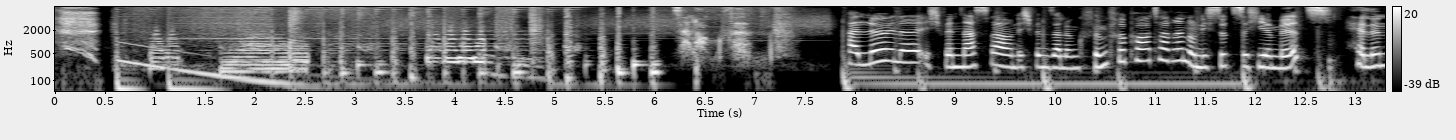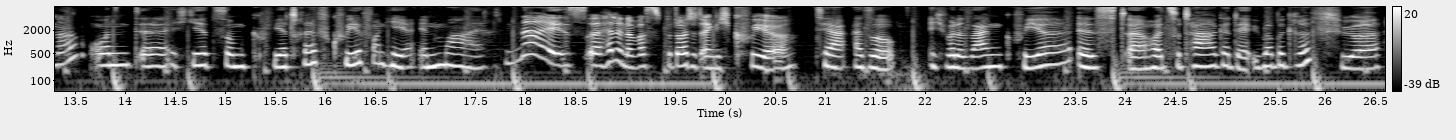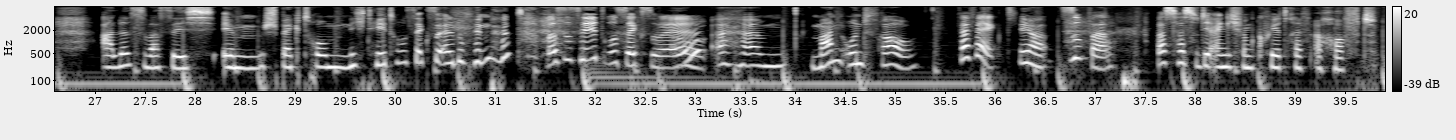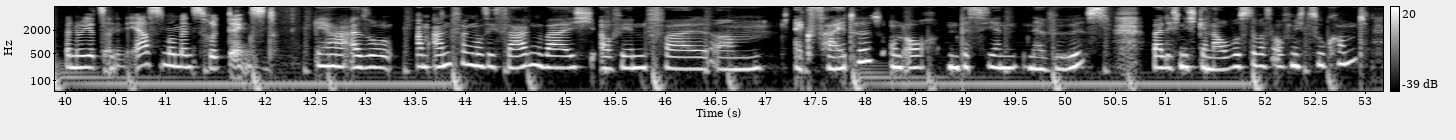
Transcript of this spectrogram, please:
Hallöle, ich bin Nasra und ich bin Salon 5 Reporterin und ich sitze hier mit Helena und äh, ich gehe zum Queer-Treff Queer von hier in Mal. Nice! Äh, Helena, was bedeutet eigentlich queer? Tja, also ich würde sagen, queer ist äh, heutzutage der Überbegriff für alles, was sich im Spektrum nicht heterosexuell befindet. Was ist heterosexuell? Oh, ähm, Mann und Frau. Perfekt. Ja. Super. Was hast du dir eigentlich vom Queer-Treff erhofft, wenn du jetzt an den ersten Moment zurückdenkst? Ja, also am Anfang muss ich sagen, war ich auf jeden Fall ähm, excited und auch ein bisschen nervös, weil ich nicht genau wusste, was auf mich zukommt.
